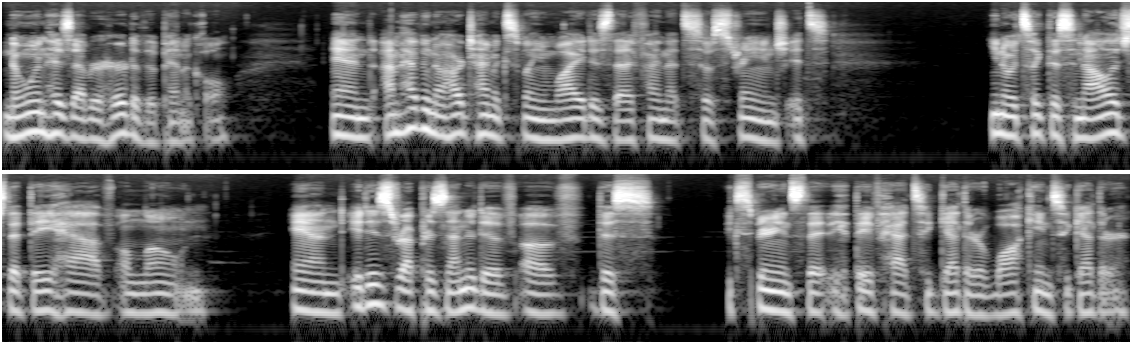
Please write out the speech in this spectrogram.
no one has ever heard of the pinnacle. And I'm having a hard time explaining why it is that I find that so strange. It's, you know, it's like this knowledge that they have alone. And it is representative of this experience that they've had together, walking together.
